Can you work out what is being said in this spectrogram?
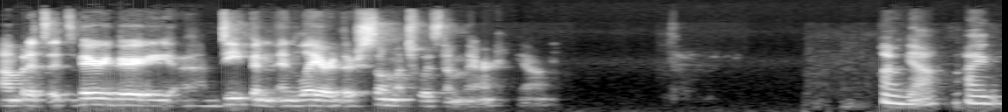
Um, but it's it's very very um, deep and, and layered. There's so much wisdom there. Yeah. Oh yeah. I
